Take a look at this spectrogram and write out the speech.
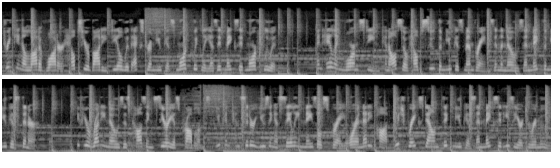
Drinking a lot of water helps your body deal with extra mucus more quickly as it makes it more fluid. Inhaling warm steam can also help soothe the mucous membranes in the nose and make the mucus thinner. If your runny nose is causing serious problems, you can consider using a saline nasal spray or a neti pot, which breaks down thick mucus and makes it easier to remove.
